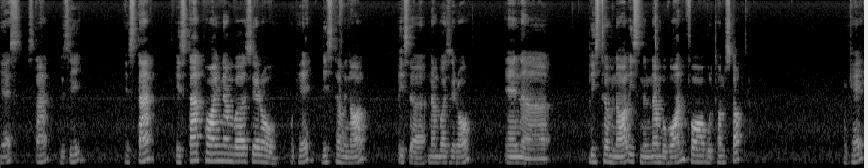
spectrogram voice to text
yes start you see? It start it start point number zero okay? This terminal is uh, number zero. And uh, this terminal is the number one for button stop. Okay?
